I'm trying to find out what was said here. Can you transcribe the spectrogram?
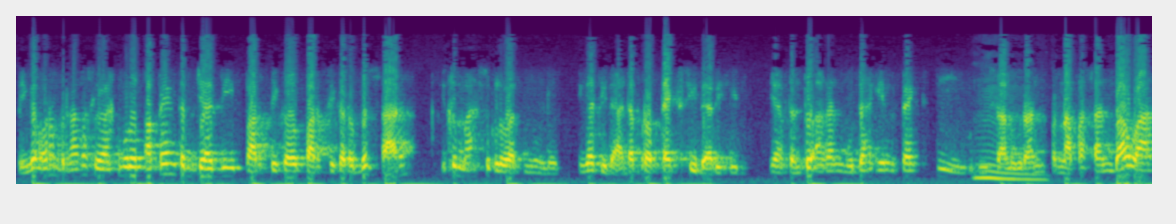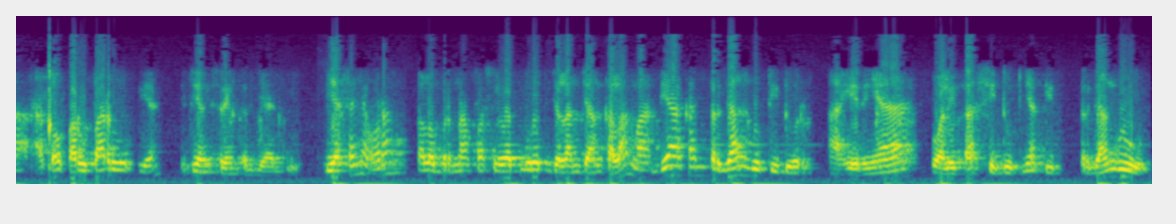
sehingga orang bernafas lewat mulut. Apa yang terjadi? Partikel-partikel besar itu masuk lewat mulut, sehingga tidak ada proteksi dari hidung yang tentu akan mudah infeksi. Hmm. di saluran pernapasan bawah atau paru-paru ya. Itu yang sering terjadi. Biasanya orang kalau bernafas lewat mulut jalan jangka lama dia akan terganggu tidur. Akhirnya kualitas hidupnya terganggu.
